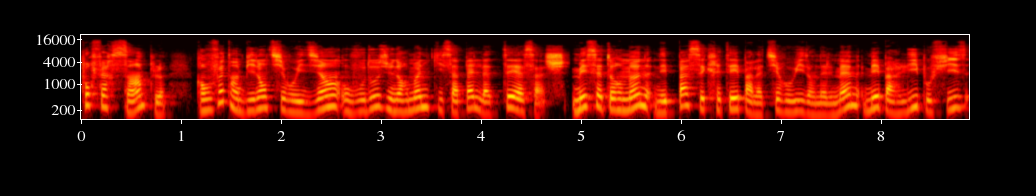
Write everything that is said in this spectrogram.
Pour faire simple, quand vous faites un bilan thyroïdien, on vous dose une hormone qui s'appelle la TSH. Mais cette hormone n'est pas sécrétée par la thyroïde en elle-même, mais par l'hypophyse,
